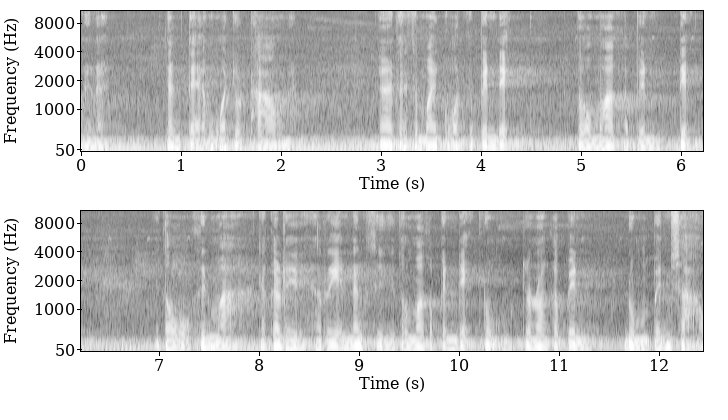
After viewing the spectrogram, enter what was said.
เนี่ยนะตั้งแต่หัวจดเท้านะแต่สมัยก่อนก็เป็นเด็กโตมาก็เป็นเด็กโตขึ้นมาจะก็เลยเรียนหนังสือโตมาก็เป็นเด็กหนุ่มจนนั้นก็เป็นหนุ่มเป็นสาว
